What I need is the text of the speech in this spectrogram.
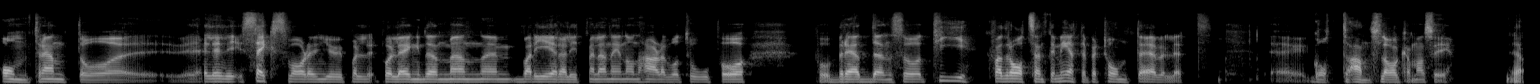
omtrent då, eller sex var den ju på, på längden, men eh, varierar lite mellan en och en halv och två på, på bredden. Så 10 kvadratcentimeter per tomte är väl ett eh, gott anslag kan man säga. Ja.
